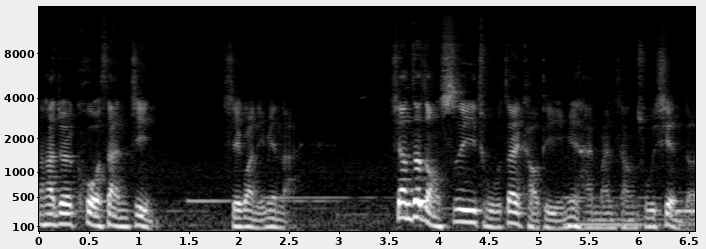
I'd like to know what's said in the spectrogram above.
那它就会扩散进血管里面来。像这种示意图在考题里面还蛮常出现的。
